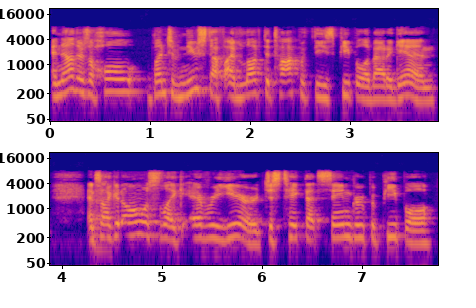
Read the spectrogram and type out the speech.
and now there's a whole bunch of new stuff I'd love to talk with these people about again. And right. so I could almost like every year just take that same group of people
